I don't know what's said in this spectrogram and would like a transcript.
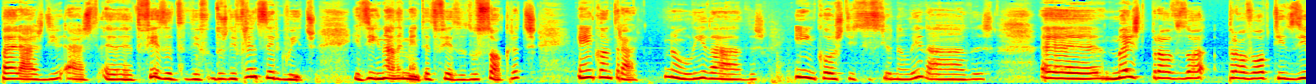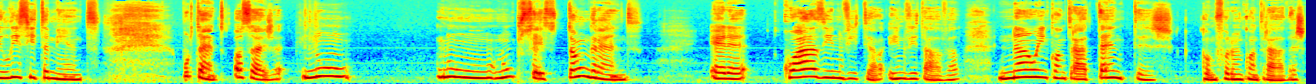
para as, as, a defesa de, dos diferentes arguídos, e designadamente a defesa do Sócrates, encontrar nulidades, inconstitucionalidades, uh, meios de prova, prova obtidos ilicitamente. Portanto, ou seja, num, num, num processo tão grande, era quase inevitável, não encontrar tantas como foram encontradas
